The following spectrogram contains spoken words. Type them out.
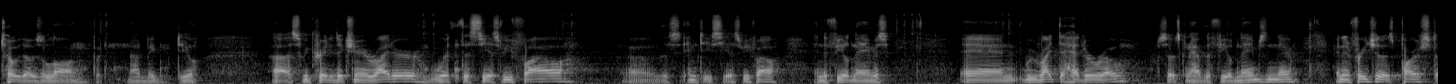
tow those along, but not a big deal. Uh, so we create a dictionary writer with the CSV file, uh, this empty CSV file, and the field names. And we write the header row, so it's gonna have the field names in there. And then for each of those parsed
